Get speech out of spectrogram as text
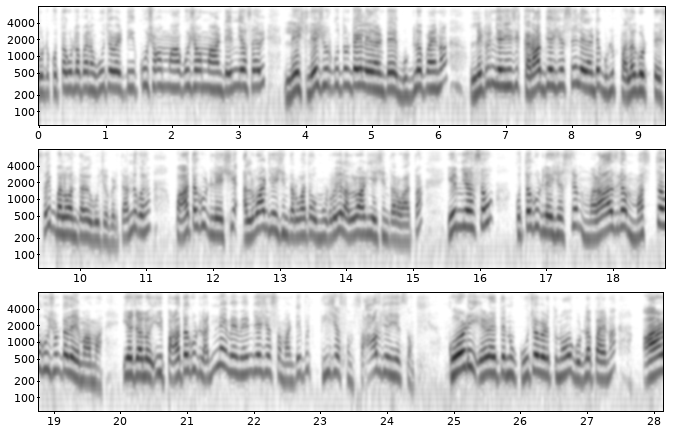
గుడ్ కొత్త గుడ్ల పైన కూర్చోబెట్టి కూర్చోమ్మ కూర్చోమ్మ అంటే ఏం చేస్తాయి లేచి లేచి ఉరుకుతుంటాయి లేదంటే గుడ్ల పైన లెటర్ని చేసేసి ఖరాబ్ చేసేస్తాయి లేదంటే గుడ్లు పలగొట్టేస్తాయి బలవంతంగా కూర్చోబెడతాయి. అందుకోసం పాత గుడ్లు లేచి అలవాటు చేసిన తర్వాత మూడు రోజులు అలవాటు చేసిన తర్వాత ఏం చేస్తావు? కొత్త గుడ్లు వేసేస్తే మరాజ్గా మస్తు కూర్చుంటుంది మామ. ఇక చాలు ఈ పాత గుడ్లు అన్నీ మేము ఏం చేసేస్తాం అంటే ఇప్పుడు తీసేస్తాం సాఫ్ చేసేస్తాం. కోడి ఏడైతే నువ్వు కూర్చోబెడుతున్నావో గుడ్ల పైన ఆడ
